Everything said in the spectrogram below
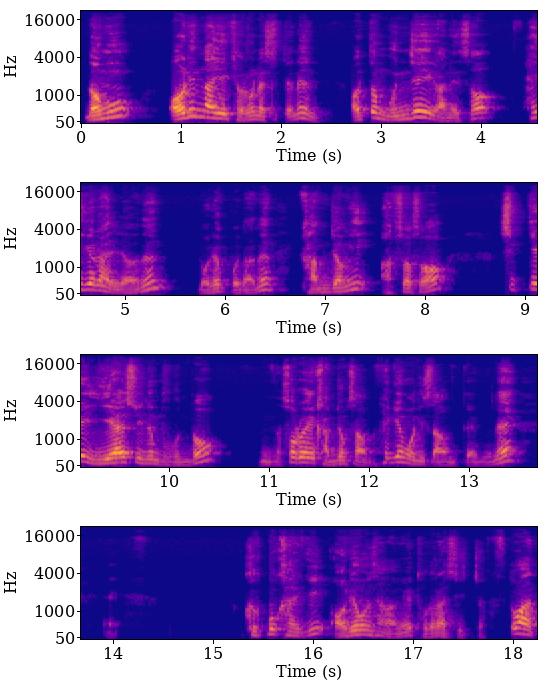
너무 어린 나이에 결혼했을 때는 어떤 문제에 관해서 해결하려는 노력보다는 감정이 앞서서 쉽게 이해할 수 있는 부분도 음, 서로의 감정 싸움, 헤게모니 싸움 때문에 예, 극복하기 어려운 상황에 도달할 수 있죠. 또한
